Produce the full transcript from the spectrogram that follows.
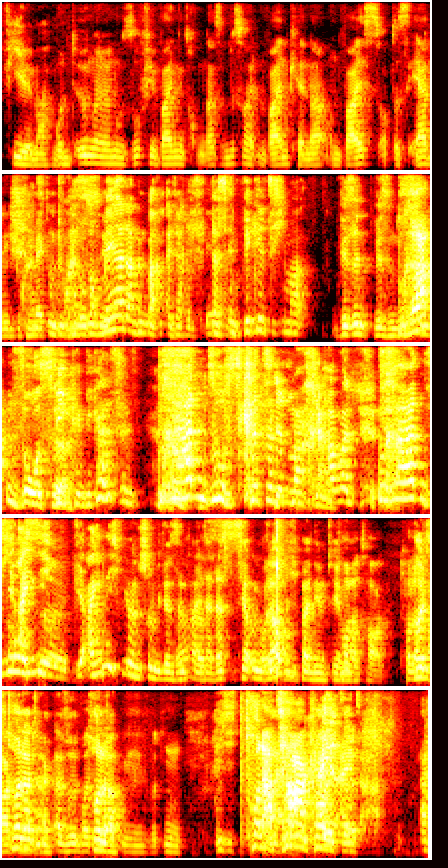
viel machen. Und irgendwann, wenn du so viel Wein getrunken hast, dann bist du halt ein Weinkenner und weißt, ob das erdig du schmeckt. kannst, und du kannst noch nussig. mehr damit machen, Alter. Das entwickelt sich immer. Wir sind, wir sind. Bratensoße! Wie, wie kannst du denn. Bratensoße kannst du denn machen! Ja, aber Bratensoße! wie einig, wie einig wir uns schon wieder sind, Ja, Alter. das ist ja unglaublich bei dem Thema. Toller Tag. Heute ist toller Tag, also toller. Tag Wird ein Richtig toller Tag heute. Alter. Ah.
